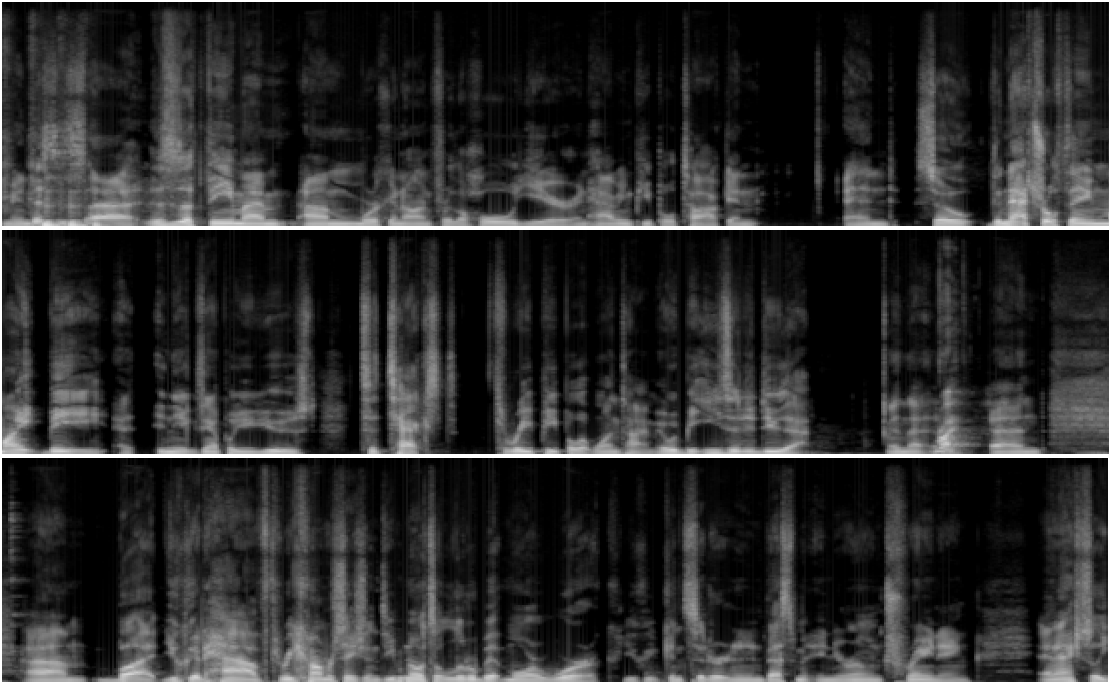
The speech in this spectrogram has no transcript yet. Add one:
I mean, this is uh, this is a theme I'm I'm working on for the whole year and having people talk and and so the natural thing might be uh, in the example you used to text three people at one time. It would be easy to do that. And that Right. and um, but you could have three conversations even though it's a little bit more work you could consider it an investment in your own training and actually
